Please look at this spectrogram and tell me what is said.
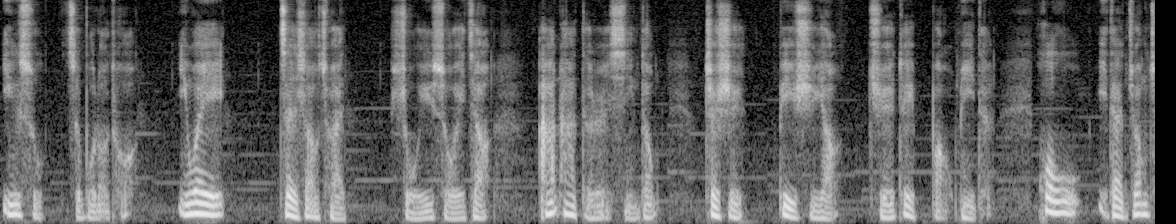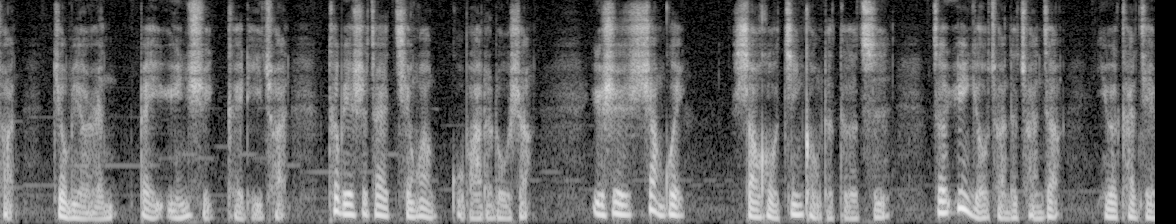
英属直布罗陀，因为这艘船属于所谓叫阿纳德尔行动，这是必须要绝对保密的。货物一旦装船，就没有人被允许可以离船，特别是在前往古巴的路上。于是上尉。稍后惊恐地得知，这运油船的船长因为看见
